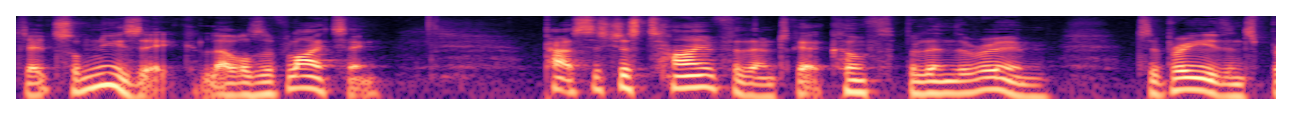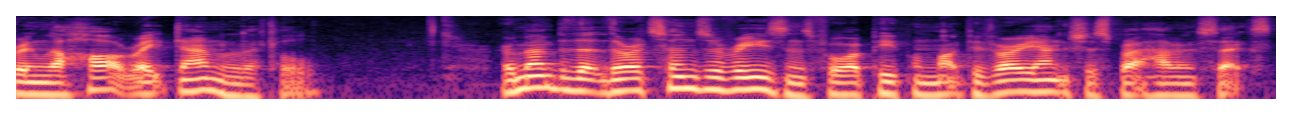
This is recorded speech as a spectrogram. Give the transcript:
Gentle music, levels of lighting. Perhaps it's just time for them to get comfortable in the room, to breathe and to bring their heart rate down a little. Remember that there are tons of reasons for why people might be very anxious about having sex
